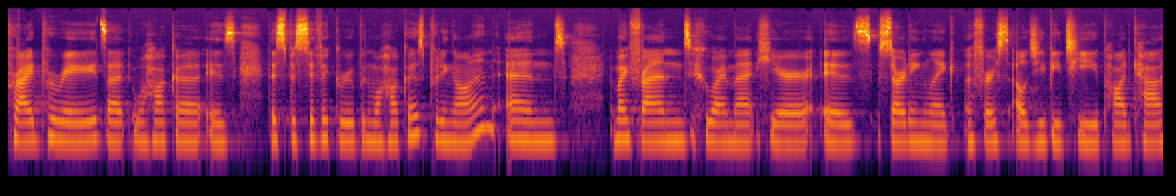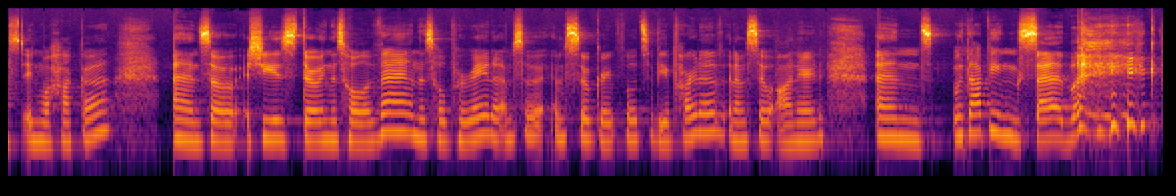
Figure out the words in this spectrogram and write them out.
pride parades that Oaxaca is the specific group in Oaxaca is putting on. And my friend who I met here is starting like a first LGBT podcast in Oaxaca. And so she's throwing this whole event and this whole parade that I'm so I'm so grateful to be a part of and I'm so honored. And with that being said, like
